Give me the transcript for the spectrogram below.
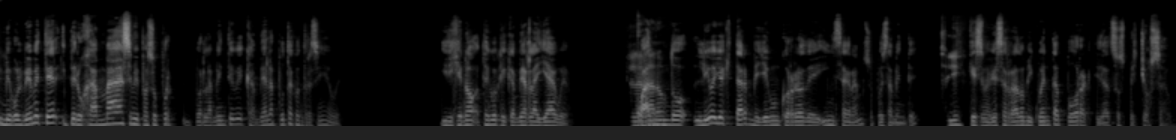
Y me volví a meter, pero jamás se me pasó por, por la mente, güey, cambiar la puta contraseña, güey. Y dije, no, tengo que cambiarla ya, güey. Claro. Cuando le iba yo a quitar, me llegó un correo de Instagram, supuestamente, Sí. que se me había cerrado mi cuenta por actividad sospechosa, güey.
